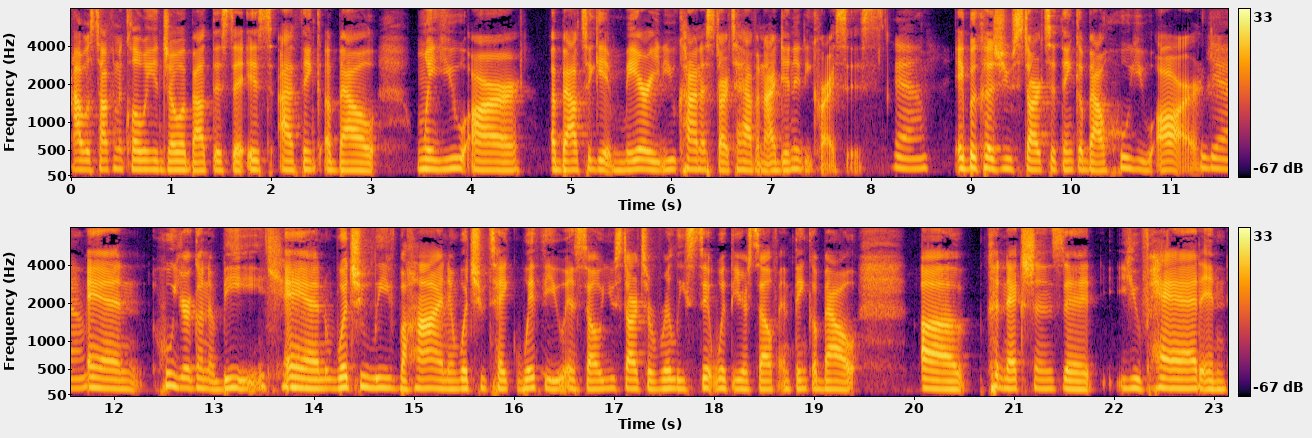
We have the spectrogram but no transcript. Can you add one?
I was talking to Chloe and Joe about this. That it's. I think about when you are about to get married, you kind of start to have an identity crisis. Yeah. It, because you start to think about who you are Yeah. and who you're going to be Yeah. and what you leave behind and what you take with you. And so you start to really sit with yourself and think about uh connections that you've had and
